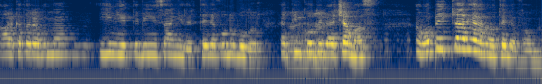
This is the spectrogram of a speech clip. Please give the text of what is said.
arka tarafından iyi niyetli bir insan gelir. Telefonu bulur. Ha, pin koduyla açamaz. Ama bekler yani o telefonu.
